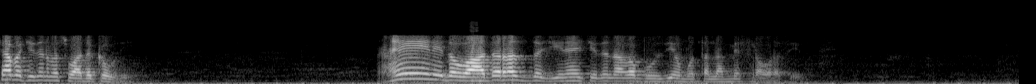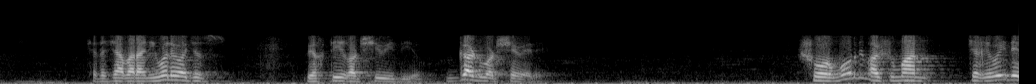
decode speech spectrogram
چا به چې دنه بس واده کوو دي عین د واده رز د جینې چې دنه هغه بوزي او متلمس را ورسید چې دا چا برانی ولې وجز وختي غټ شوی دی ګډ وډ شوی دی شور مور دی ماشومان چغې وای دی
